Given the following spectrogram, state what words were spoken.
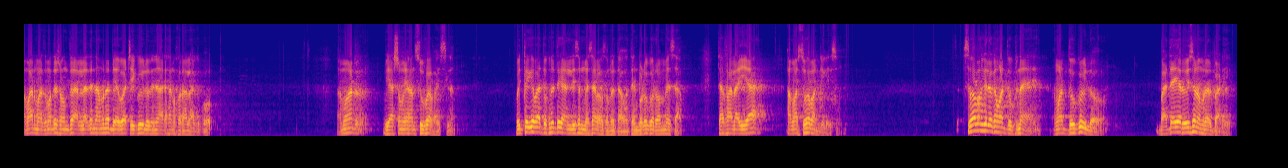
আমার মাঝে মাঝে সন্দেহ, আল্লাহ দেন আমরা বেবা ঠিক হইল না আর এখন করা লাগবো। আমার বিয়ার সময় এখন সুফা পাইছিলাম। ওই থেকে বা দক্ষিণ থেকে আনলিছেন মেসাব এখন দাওয়াত বড় গরম মেসাব তা ফালাইয়া আমার সোহা ভাঙ্গি লইছেন সোহা ভাঙ্গিল আমার দুঃখ নাই? আমার দুঃখ হইল, বাদাইয়া রয়েছেন আমরা বাড়িত।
